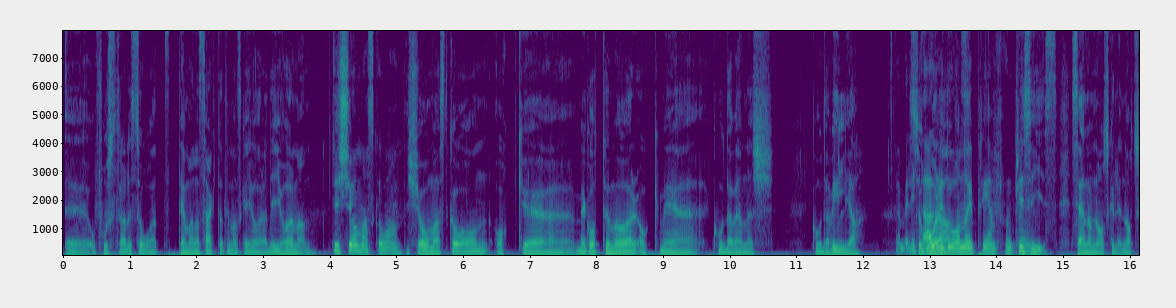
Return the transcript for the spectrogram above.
eh, och fostrade så att det man har sagt att det man ska göra, det gör man. The show must go on. The show must go on och eh, med gott humör och med goda vänners goda vilja Ja, men lite Alvedon och Ipren funkar. Precis. Sen om någon skulle, något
